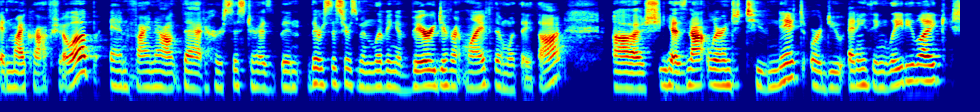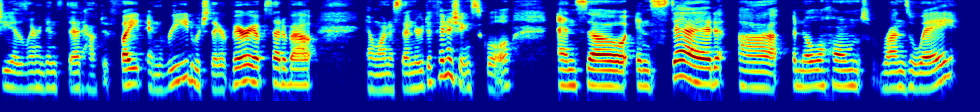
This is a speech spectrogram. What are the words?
and Mycroft show up and find out that her sister has been their sister's been living a very different life than what they thought. Uh, she has not learned to knit or do anything ladylike. She has learned instead how to fight and read, which they're very upset about and want to send her to finishing school. And so instead, uh, Enola Holmes runs away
